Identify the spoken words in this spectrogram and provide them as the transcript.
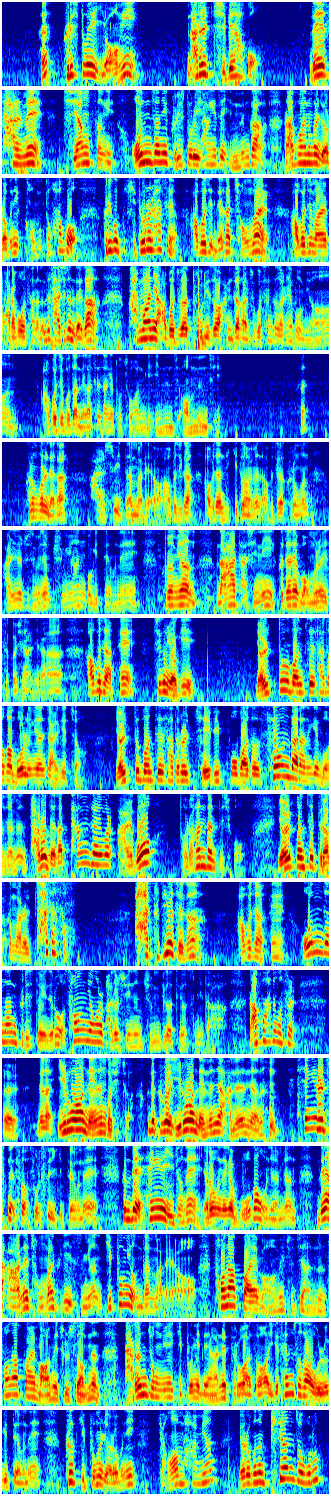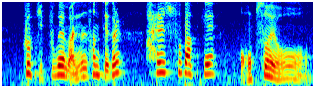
예? 그리스도의 영이 나를 지배하고 내 삶의 지향성이 온전히 그리스도로 향해져 있는가라고 하는 걸 여러분이 검토하고 그리고 기도를 하세요. 아버지, 내가 정말 아버지만을 바라보고 사는. 근데 사실은 내가 가만히 아버지와 둘이서 앉아가지고 생각을 해보면 아버지보다 내가 세상에 더 좋아하는 게 있는지 없는지 예? 그런 걸 내가 알 수 있단 말이에요. 아버지가 아버지한테 기도하면 아버지가 그런 건 알려주세요. 왜냐하면 중요한 거기 때문에 그러면 나 자신이 그 자리에 머물러 있을 것이 아니라 아버지 앞에 지금 여기 열두 번째 사도가 뭘 의미하는지 알겠죠? 열두 번째 사도를 제비 뽑아서 세운다라는 게 뭐냐면 바로 내가 탕자임을 알고 돌아간다는 뜻이고 열 번째 드라크마를 찾아서 아 드디어 제가 아버지 앞에 온전한 그리스도인으로 성령을 받을 수 있는 준비가 되었습니다. 라고 하는 것을 에, 내가 이루어내는 것이죠. 근데 그걸 이루어냈느냐 안 했느냐는 행위를 통해서 볼 수 있기 때문에 근데 행위 이전에 여러분에게 뭐가 오냐면 내 안에 정말 그게 있으면 기쁨이 온단 말이에요. 선악과의 마음이 주지 않는 선악과의 마음이 줄 수 없는 다른 종류의 기쁨이 내 안에 들어와서 이게 샘솟아 오르기 때문에 그 기쁨을 여러분이 경험하면 여러분은 필연적으로 그 기쁨에 맞는 선택을 할 수밖에 없어요.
